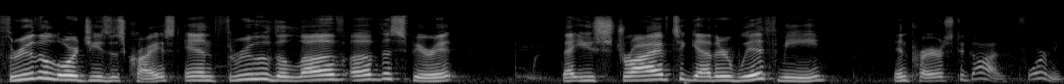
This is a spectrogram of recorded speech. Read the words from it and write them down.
through the Lord Jesus Christ and through the love of the Spirit, that you strive together with me in prayers to God for me.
